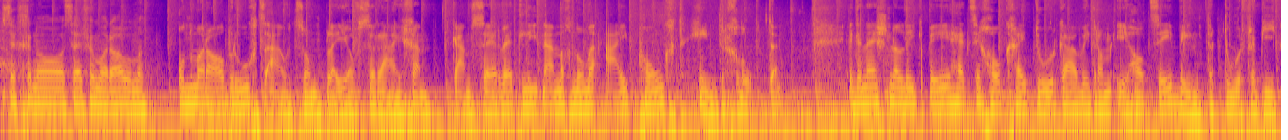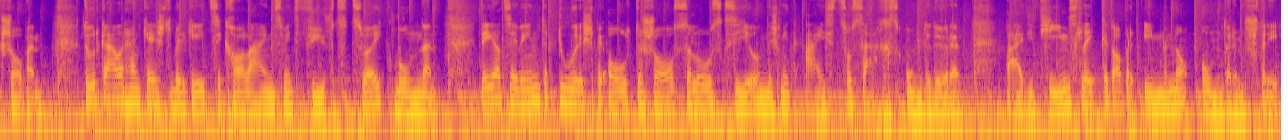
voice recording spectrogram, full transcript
sicher noch sehr viel Moral rum. Und Moral braucht es auch, um Playoffs zu erreichen. Genf Servet liegt nämlich nur ein Punkt hinter Kloten. In der National League B hat sich Hockey Thurgau wieder am EHC Winterthur vorbeigeschoben. Die Thurgauer haben gestern bei GCK 1 mit 5 zu 2 gewonnen. Der EHC Winterthur war bei Olten chancenlos und ist mit 1 zu 6 unten durch. Beide Teams liegen aber immer noch unter dem Strich.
